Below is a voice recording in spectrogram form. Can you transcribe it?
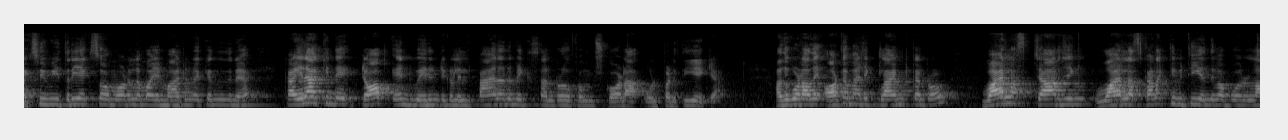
X U V three XO മോഡലുമായി മാറ്റിവെക്കുന്നതിന് കൈലാക്കിന്റെ ടോപ്പ് എൻഡ് വേരിയന്റുകളിൽ പാനോറമിക് സൺറൂഫും സ്കോഡ ഉൾപ്പെടുത്തിയേക്കാം. അതുകൂടാതെ automatic climate control wireless charging wireless connectivity എന്നിവ പോലുള്ള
